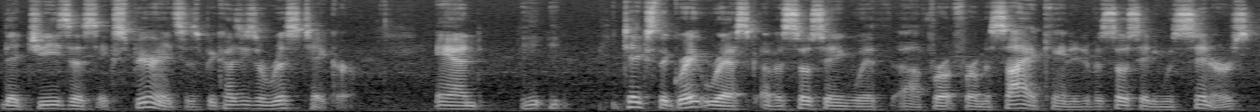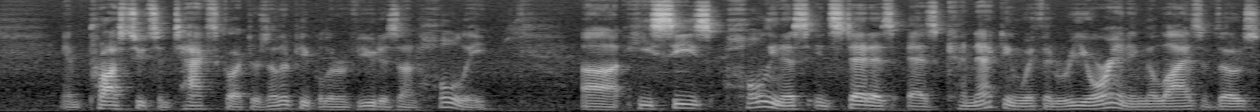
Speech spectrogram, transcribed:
that Jesus experiences because he's a risk taker. And he, he takes the great risk of associating with, uh, for, for a Messiah candidate, of associating with sinners and prostitutes and tax collectors, other people that are viewed as unholy uh, he sees holiness instead as, as connecting with and reorienting the lives of those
